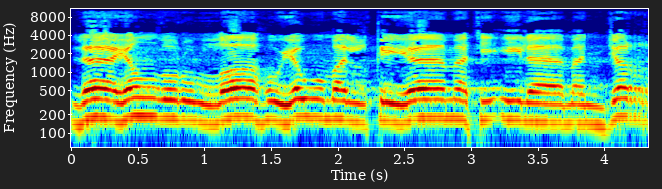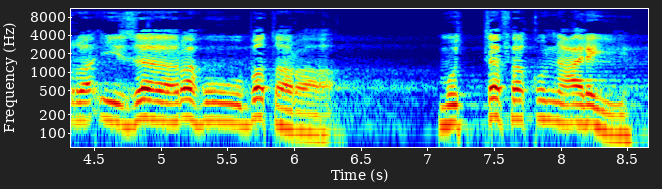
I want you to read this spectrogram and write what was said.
لا ينظر الله يوم القيامة إلى من جر إزاره بطرا. متفق عليه.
